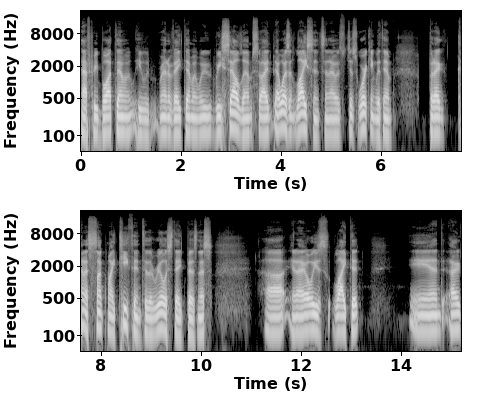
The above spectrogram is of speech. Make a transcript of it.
after he bought them, he would renovate them and we would resell them. So I, I wasn't licensed and I was just working with him, but I kind of sunk my teeth into the real estate business. Uh, and I always liked it. And I,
